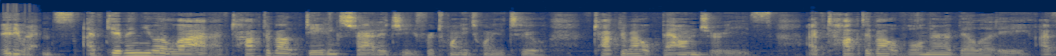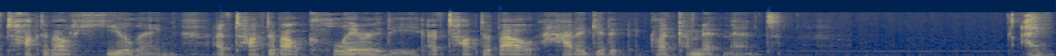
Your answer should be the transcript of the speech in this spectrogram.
Anyways, I've given you a lot. I've talked about dating strategy for 2022. I've talked about boundaries. I've talked about vulnerability. I've talked about healing. I've talked about clarity. I've talked about how to get it like commitment. I've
